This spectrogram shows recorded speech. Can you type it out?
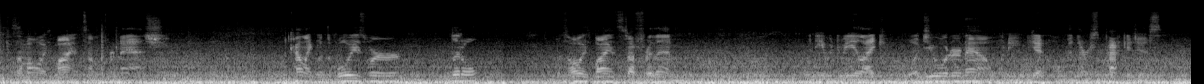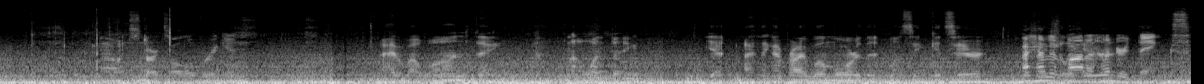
Because I'm always buying something for Nash. Kinda like when the boys were little, I was always buying stuff for them. And he would be like, What'd you order now? when he'd get home and there's packages. Now it starts all over again. I have about one thing. Not one thing. Yet I think I probably will more than once he gets here. I haven't bought a hundred things.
